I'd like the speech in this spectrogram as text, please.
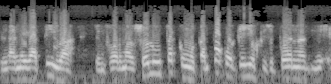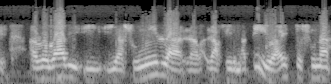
la negativa en forma absoluta, como tampoco aquellos que se pueden eh, arrogar y, y- y asumir la, la- la afirmativa. Esto es una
